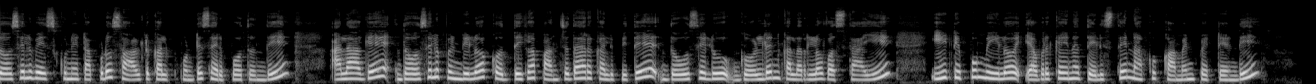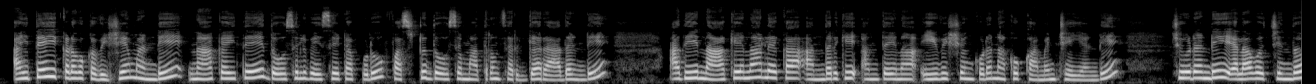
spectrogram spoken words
దోశలు వేసుకునేటప్పుడు సాల్ట్ కలుపుకుంటే సరిపోతుంది. అలాగే దోశల పిండిలో కొద్దిగా పంచదార కలిపితే దోశలు గోల్డెన్ కలర్లో వస్తాయి. ఈ టిప్పు మీలో ఎవరికైనా తెలిస్తే నాకు కామెంట్ పెట్టండి. అయితే ఇక్కడ ఒక విషయం అండి నాకైతే దోశలు వేసేటప్పుడు ఫస్ట్ దోశ మాత్రం సరిగ్గా రాదండి. అది నాకేనా లేక అందరికీ అంతేనా? ఈ విషయం కూడా నాకు కామెంట్ చేయండి. చూడండి ఎలా వచ్చిందో.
